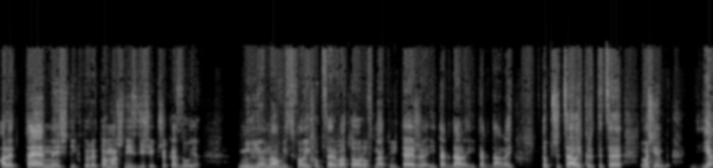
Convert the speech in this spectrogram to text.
ale te myśli, które Tomasz Lis dzisiaj przekazuje, milionowi swoich obserwatorów na Twitterze i tak dalej, i tak dalej, to przy całej krytyce, właśnie ja,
